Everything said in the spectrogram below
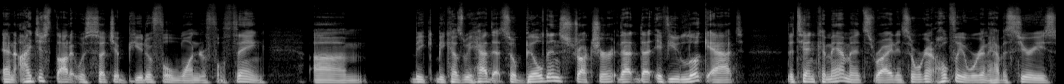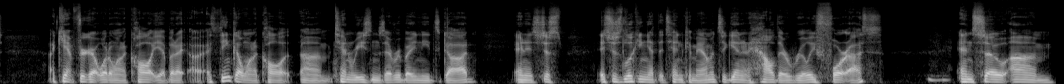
And I just thought it was such a beautiful, wonderful thing um, be- because we had that. So build in structure that, that if you look at the 10 commandments, right? And so we're to, hopefully we're to have a series I can't figure out what I want to call it yet, but I, I think I want to call it um, 10 Reasons Everybody Needs God. And it's just, it's just looking at the 10 commandments again and how they're really for us. Mm-hmm. And so, um,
